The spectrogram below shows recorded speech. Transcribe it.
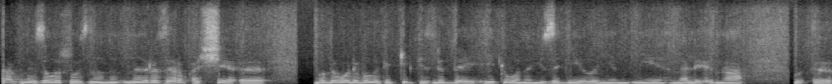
Так, в них залишилось ну не- резерв, а ще е, ну доволі велика кількість людей, які вони не задіяли ні, ні на на е,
